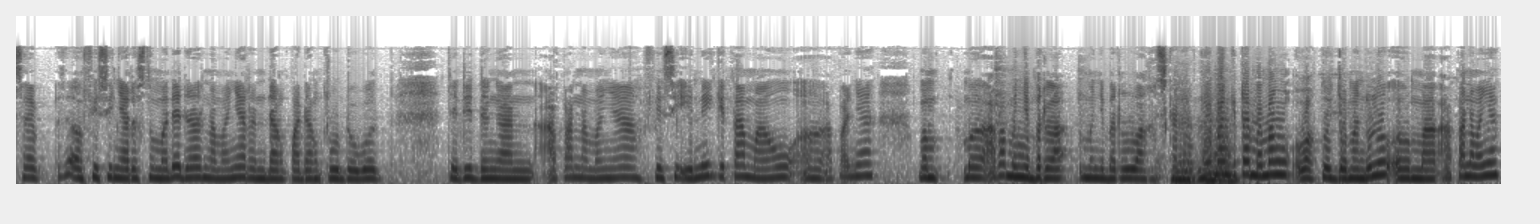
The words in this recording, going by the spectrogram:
saya, uh, visinya Resnumade adalah namanya rendang Padang True the World. Jadi dengan apa namanya visi ini kita mau uh, apanya mem, me, apa menyebar menyebarluaskan memang kita memang waktu zaman dulu uh, ma, apa namanya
